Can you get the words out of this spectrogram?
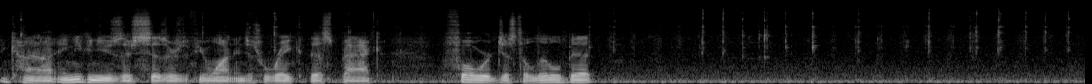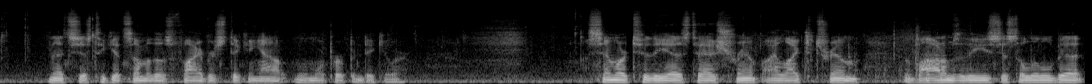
and kind of, and you can use those scissors if you want, and just rake this back forward just a little bit. And that's just to get some of those fibers sticking out a little more perpendicular. Similar to the Estaz shrimp, I like to trim the bottoms of these just a little bit,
